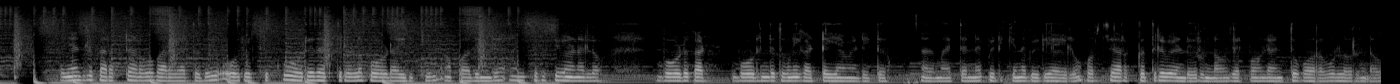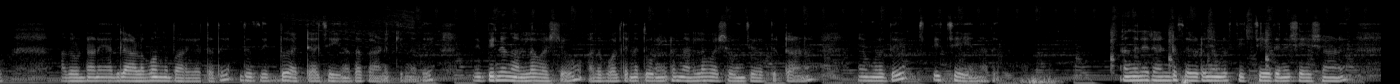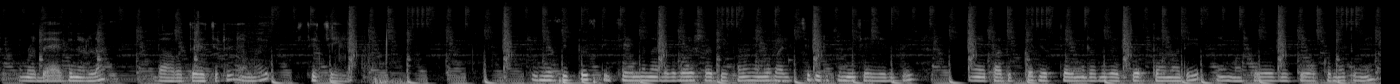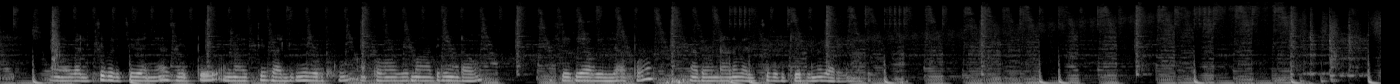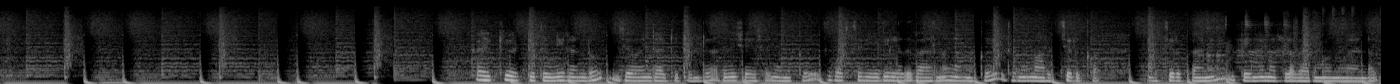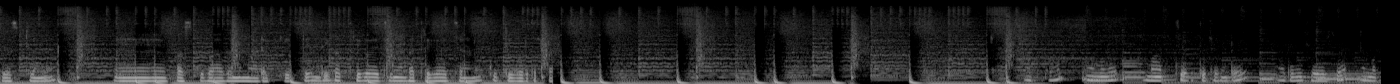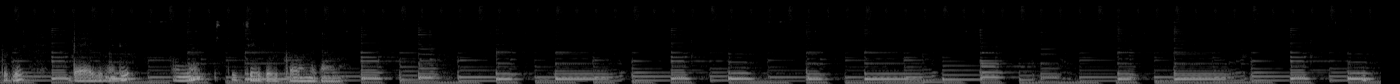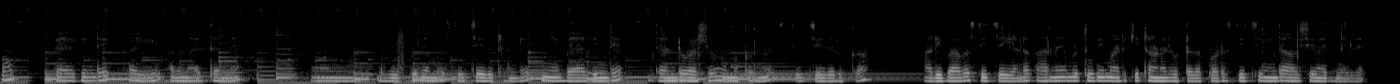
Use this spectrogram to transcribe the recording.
അപ്പോൾ ഞാൻ ഇതിൽ കറക്റ്റ് അളവ് പറയാത്തത് ഓരോരുത്തർക്കും ഓരോ തരത്തിലുള്ള ബോർഡായിരിക്കും അപ്പോൾ അതിന്റെ അനുസരിച്ച് വേണമല്ലോ ബോർഡ് കട്ട് ബോർഡിന്റെ തുണി കട്ട് ചെയ്യാൻ വേണ്ടിയിട്ട്. അതുമാതിരി തന്നെ പിടിക്കുന്ന പിടിയായാലും കുറച്ച് ഇറക്കത്തിൽ വേണ്ടവരുണ്ടാവും ചിലപ്പോൾ ലെങ്ത്ത് കുറവുള്ളവരുണ്ടാവും. അതുകൊണ്ടാണ് ഞാൻ അതിൽ അളവൊന്നും പറയാത്തത്. ഇത് സിബ് അറ്റാച്ച് ചെയ്യുന്നതാണ് കാണിക്കുന്നത്. സിബിന്റെ നല്ല വശവും അതുപോലെ തന്നെ തുണിയുടെ നല്ല വശവും ചേർത്തിട്ടാണ് നമ്മളിത് സ്റ്റിച്ച് ചെയ്യുന്നത്. അങ്ങനെ രണ്ട് സൈഡും നമ്മൾ സ്റ്റിച്ച് ചെയ്തതിന് ശേഷമാണ് നമ്മൾ ബാഗിനുള്ള ഭാഗത്ത് വെച്ചിട്ട് നമ്മൾ സ്റ്റിച്ച് ചെയ്യുക. പിന്നെ സിബ് സ്റ്റിച്ച് ചെയ്യുമ്പോൾ നല്ലതുപോലെ ശ്രദ്ധിക്കണം. നമ്മൾ വലിച്ചു പിടിക്കുന്നു ചെയ്യരുത്. പതുക്കെ ജസ്റ്റ് അതിനൊന്ന് വെച്ചെടുത്താൽ മതി. നമുക്ക് സിപ്പ് വെക്കുന്ന തുണി വലിച്ചു പിടിച്ച് കഴിഞ്ഞാൽ സിപ്പ് ഒന്നായിട്ട് വലിഞ്ഞു കൊടുക്കും. അപ്പോൾ ഒരുമാതിരി ഉണ്ടാവും. ശരിയാവില്ല. അപ്പോൾ അതുകൊണ്ടാണ് വലിച്ചു പിടിക്കരുതെന്ന് പറയുന്നത്. കൈക്ക് വെട്ടി തുണി രണ്ടും ജോയിന്റ് ആക്കിയിട്ടുണ്ട്. അതിനുശേഷം നമുക്ക് ഇത് കുറച്ച് വീതിയുള്ളത് കാരണം നമുക്ക് ഇതൊന്ന് മറിച്ചെടുക്കാം. മറിച്ചെടുക്കാനും പിന്നെ മറ്റുള്ള കാര്യങ്ങളൊന്നും വേണ്ട. ജസ്റ്റ് ഒന്ന് ഫസ്റ്റ് ഭാഗം ഒന്ന് മടക്കിയിട്ട് എന്ത് കത്രിക വെച്ച് ഞാൻ കത്രിക വെച്ചാണ് കുത്തി കൊടുത്തിട്ടുള്ളത്. അപ്പം നമ്മൾ മറിച്ചെടുത്തിട്ടുണ്ട്. അതിന് ശേഷം നമുക്കിത് ബാഗിനിൽ ഒന്ന് സ്റ്റിച്ച് ചെയ്ത് കൊടുക്കാവുന്നതാണ്. ബാഗിന്റെ കൈയും അതുമായി തന്നെ സിപ്പ് നമ്മൾ സ്റ്റിച്ച് ചെയ്തിട്ടുണ്ട്. ഇനി ബാഗിന്റെ രണ്ട് വശവും നമുക്കൊന്ന് സ്റ്റിച്ച് ചെയ്തെടുക്കാം. അടിഭാഗം സ്റ്റിച്ച് ചെയ്യേണ്ട. കാരണം നമ്മൾ തുണി മടക്കിയിട്ടാണല്ലോ ഇട്ടത്. അപ്പോൾ അവിടെ സ്റ്റിച്ചിങ്ങിന്റെ ആവശ്യം വരുന്നില്ല.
